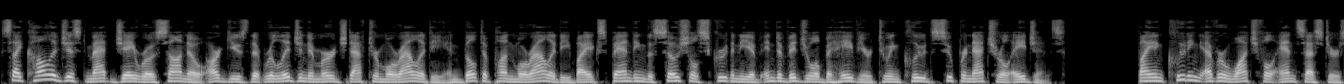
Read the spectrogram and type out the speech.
Psychologist Matt J. Rossano argues that religion emerged after morality and built upon morality by expanding the social scrutiny of individual behavior to include supernatural agents. By including ever-watchful ancestors,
